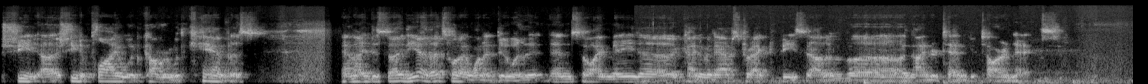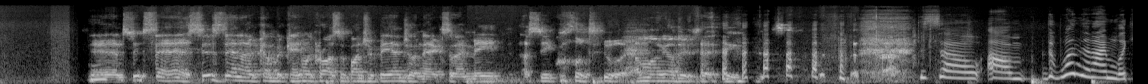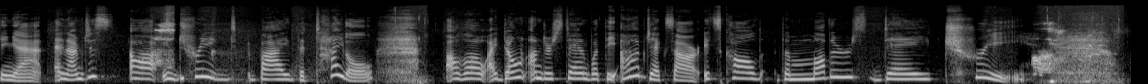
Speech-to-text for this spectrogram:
sheet uh, sheet of plywood covered with canvas. And I decided, yeah, that's what I want to do with it. And so I made a kind of an abstract piece out of uh, nine or ten guitar necks. And since then, since then, I've come came across a bunch of banjo necks, and I made a sequel to it, among other things. so um, the one that I'm looking at, and I'm just uh, intrigued by the title, although I don't understand what the objects are. It's called the Mother's Day Tree.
